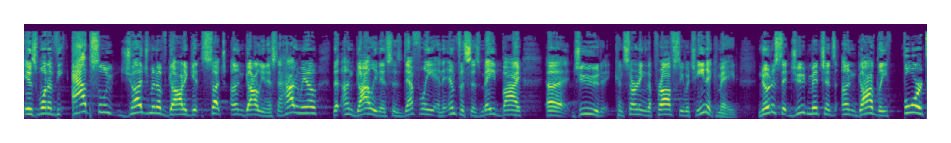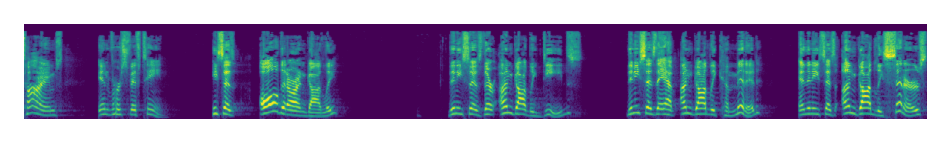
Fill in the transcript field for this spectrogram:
is one of the absolute judgment of God against such ungodliness. Now, how do we know that ungodliness is definitely an emphasis made by uh, Jude concerning the prophecy which Enoch made. Notice that Jude mentions ungodly four times in verse 15. He says, All that are ungodly. Then he says, Their ungodly deeds. Then he says, They have ungodly committed. And then he says, Ungodly sinners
